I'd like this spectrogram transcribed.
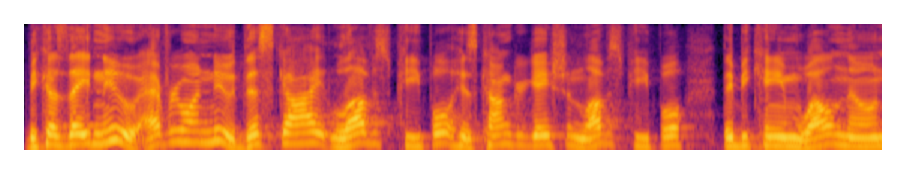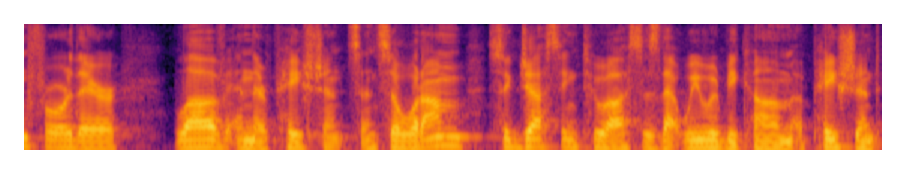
because they knew, everyone knew, this guy loves people, his congregation loves people. They became well known for their love and their patience. And so, what I'm suggesting to us is that we would become a patient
